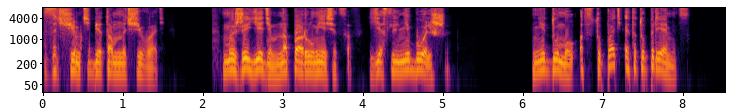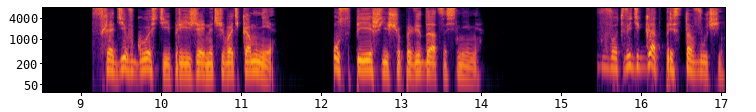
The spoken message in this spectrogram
«Зачем тебе там ночевать? Мы же едем на пару месяцев, если не больше. Не думал отступать этот упрямец. Сходи в гости и приезжай ночевать ко мне. Успеешь еще повидаться с ними. Вот ведь гад приставучий.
